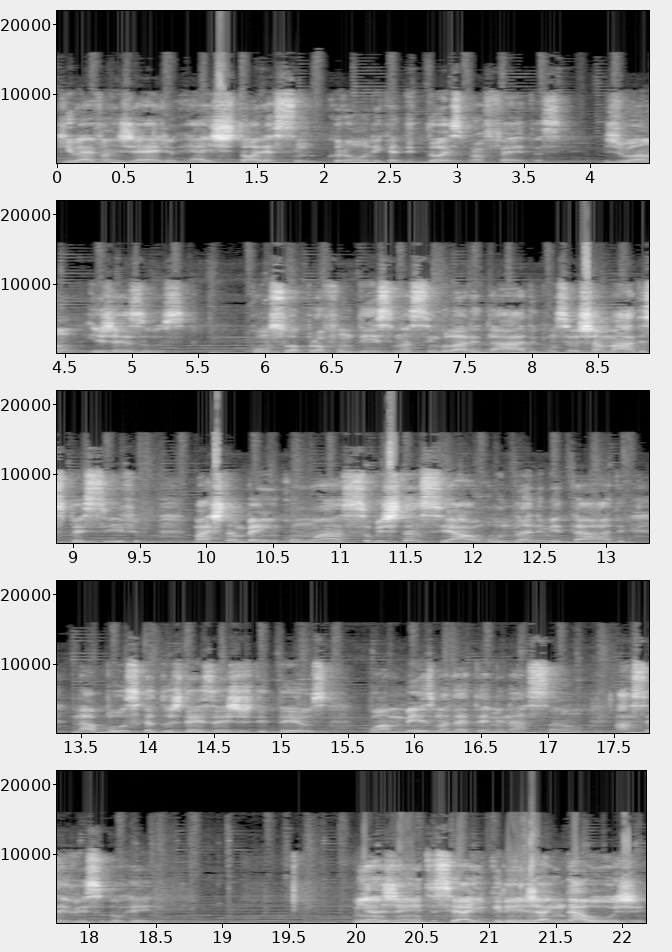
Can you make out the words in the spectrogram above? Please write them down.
que o Evangelho é a história sincrônica de dois profetas, João e Jesus, com sua profundíssima singularidade, com seu chamado específico, mas também com uma substancial unanimidade na busca dos desejos de Deus, com a mesma determinação a serviço do Reino. Minha gente, se a igreja ainda hoje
